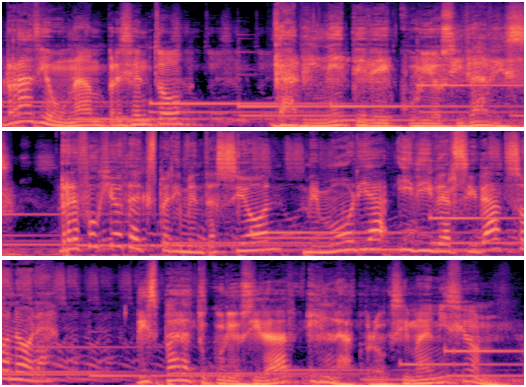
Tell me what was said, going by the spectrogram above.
Radio UNAM presentó Gabinete de Curiosidades. Refugio de experimentación, memoria y diversidad sonora. Dispara tu curiosidad en la próxima emisión.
